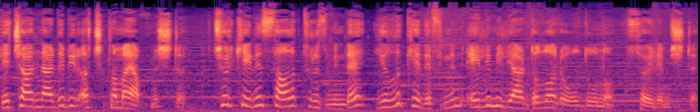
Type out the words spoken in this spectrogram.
geçenlerde bir açıklama yapmıştı. Türkiye'nin sağlık turizminde yıllık hedefinin 50 milyar dolar olduğunu söylemişti.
